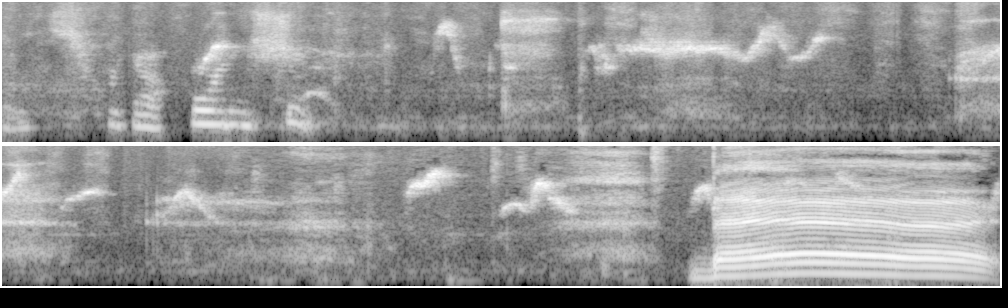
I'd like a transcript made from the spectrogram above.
it's freaking a 40 shape. Good.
